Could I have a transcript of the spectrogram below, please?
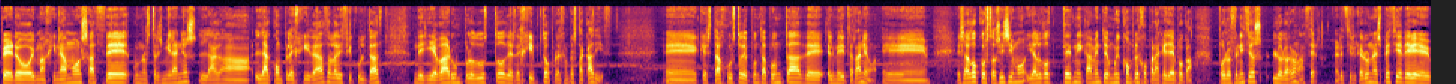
Pero imaginamos hace unos 3.000 años la, la complejidad o la dificultad de llevar un producto desde Egipto, por ejemplo, hasta Cádiz. Eh, que está justo de punta a punta del Mediterráneo. Eh, es algo costosísimo y algo técnicamente muy complejo para aquella época. Pues los fenicios lo lograron hacer. Es decir, que era una especie de,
